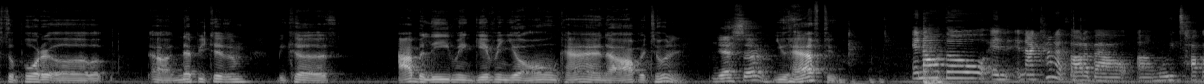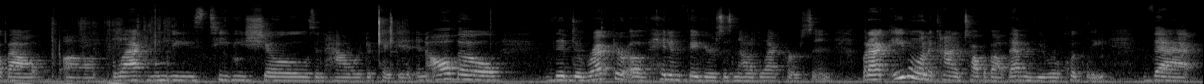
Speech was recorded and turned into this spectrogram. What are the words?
supporter of uh, nepotism because I believe in giving your own kind the opportunity. Yes, sir. You have to. And although, and, and I kind of thought about um, when we talk about uh, black movies, TV shows, and how we're depicted, and although the director of Hidden Figures is not a black person, but I even want to kind of talk about that movie real quickly. That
